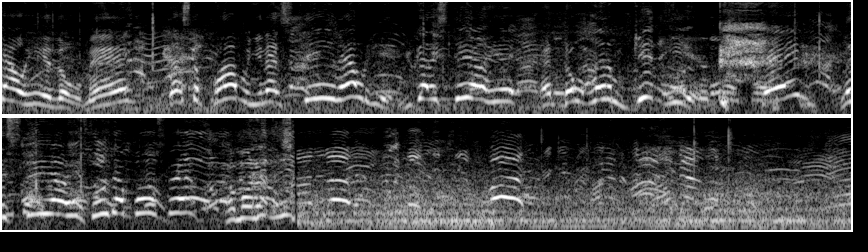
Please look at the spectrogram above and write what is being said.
Stay out here though, man. That's the problem. You're not staying out here. You gotta stay out here and don't let them get here. Okay? Let's stay out here. So that ball snaps, come on in. Let's go. Let's go. Let's go. Let's go. Let's go.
